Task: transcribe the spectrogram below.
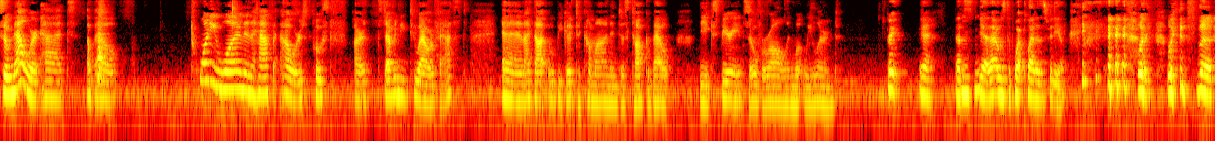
So now we're at about 21 and a half hours post our 72 hour fast. And I thought it would be good to come on and just talk about the experience overall and what we learned. Great. Yeah, that's Mhm. yeah. That was the plan of this video. what, what's the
